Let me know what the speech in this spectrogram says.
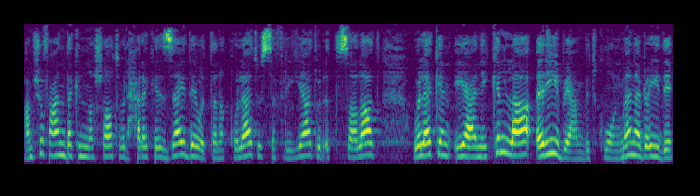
عم شوف عندك النشاط والحركة الزايدة والتنقلات والسفريات والاتصالات ولكن يعني كلها قريبة عم بتكون ما بعيدة.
